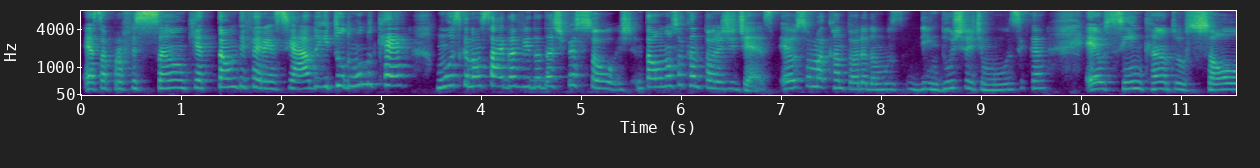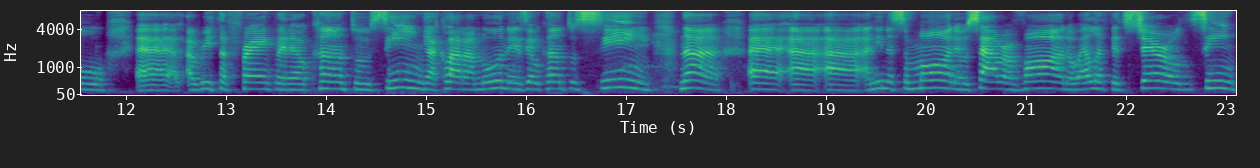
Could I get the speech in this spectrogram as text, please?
essa profissão que é tão diferenciado e todo mundo quer. Música não sai da vida das pessoas. Então, eu não sou cantora de jazz. Eu sou uma cantora da de indústria de música. Eu sim canto soul, uh, Aretha Franklin, eu canto sim a Clara Nunes, eu canto sim na uh, a, a Nina Simone, o Sarah Vaughan, o Ella Fitzgerald, sim.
